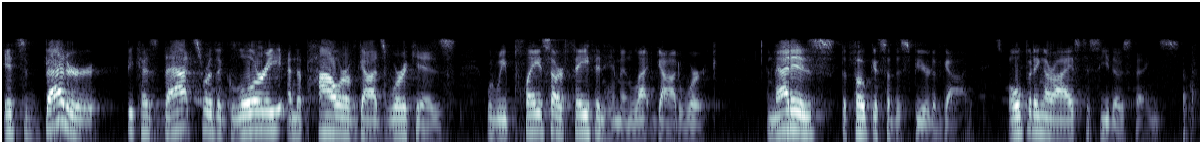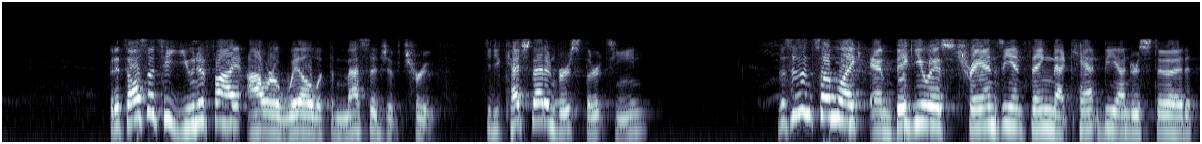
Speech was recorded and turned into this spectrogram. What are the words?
it's better because that's where the glory and the power of God's work is when we place our faith in Him and let God work. And that is the focus of the Spirit of God. It's opening our eyes to see those things. But it's also to unify our will with the message of truth. Did you catch that in verse 13? This isn't some like ambiguous, transient thing that can't be understood.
